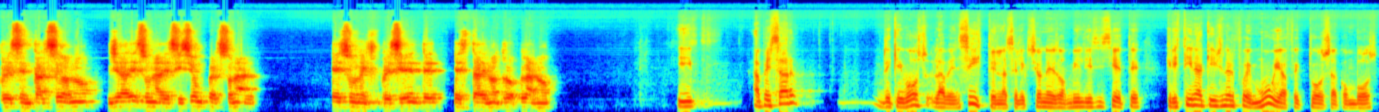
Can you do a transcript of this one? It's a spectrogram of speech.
presentarse o no, ya es una decisión personal. Es un expresidente, está en otro plano. Y a pesar de que vos la venciste en las elecciones de 2017, Cristina Kirchner fue muy afectuosa con vos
